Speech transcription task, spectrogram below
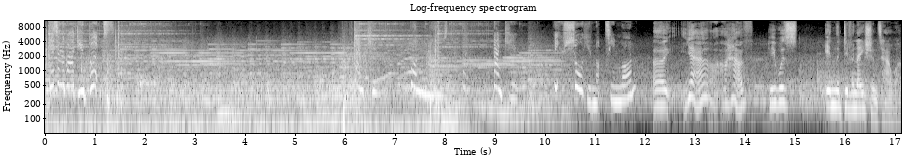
Get in the bag, you books! Thank you. Are you sure you've not seen Ron? Uh, yeah, I have. He was in the divination tower.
